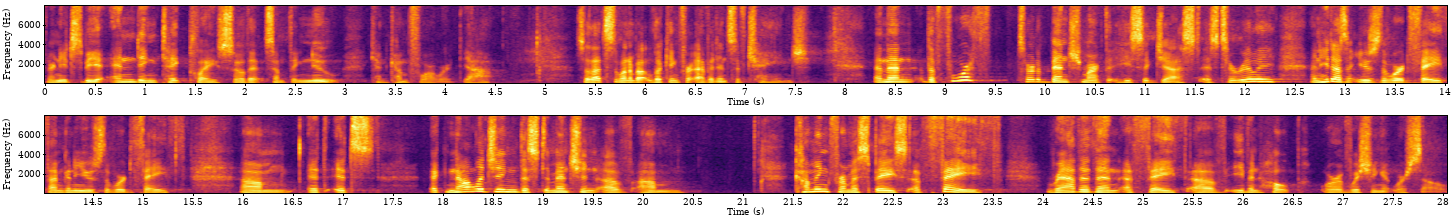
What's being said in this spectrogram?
There needs to be an ending take place so that something new can come forward. Yeah? So that's the one about looking for evidence of change. And then the fourth sort of benchmark that he suggests is to really, and he doesn't use the word faith, I'm going to use the word faith. Um, it, it's acknowledging this dimension of um, coming from a space of faith rather than a faith of even hope or of wishing it were so.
